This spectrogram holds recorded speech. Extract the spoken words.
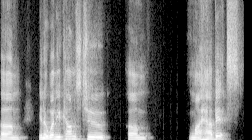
Um, you know, when it comes to um, my habits,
